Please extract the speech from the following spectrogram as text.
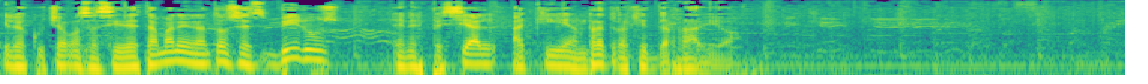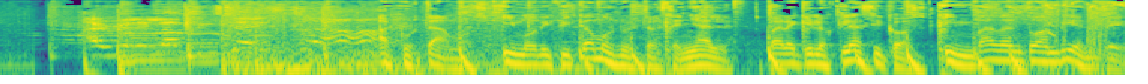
y lo escuchamos así de esta manera. Entonces, Virus en especial aquí en Retro Hit Radio. Ajustamos y modificamos nuestra señal para que los clásicos invadan tu ambiente.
